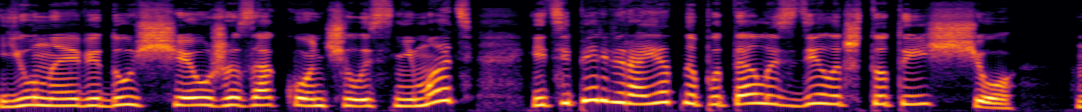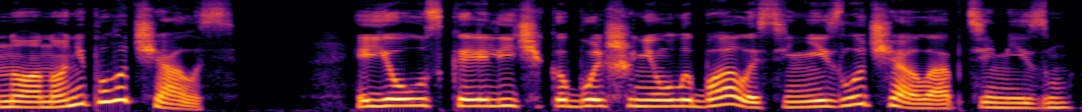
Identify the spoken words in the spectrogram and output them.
Юная ведущая уже закончила снимать и теперь, вероятно, пыталась сделать что-то еще, но оно не получалось. Ее узкое личико больше не улыбалось и не излучало оптимизм.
